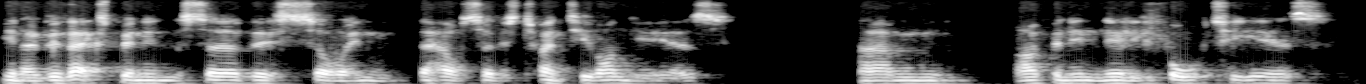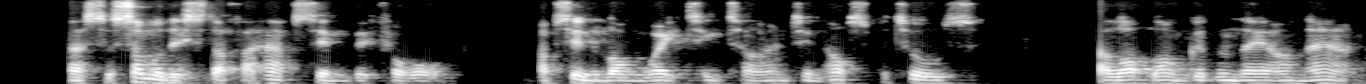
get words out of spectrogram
you know, Vivek's been in the service or in the health service 21 years. Um, I've been in nearly 40 years. Uh, so some of this stuff I have seen before. I've seen long waiting times in hospitals, a lot longer than they are now.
